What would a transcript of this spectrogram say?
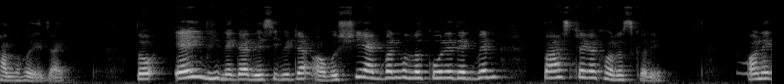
ভালো হয়ে যায়। তো এই ভিনেগার রেসিপিটা অবশ্যই একবার হলো করে দেখবেন, পাঁচ টাকা খরচ করে। অনেক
